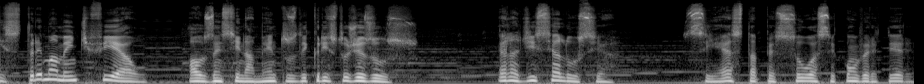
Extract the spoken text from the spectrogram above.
extremamente fiel aos ensinamentos de Cristo Jesus. Ela disse a Lúcia: Se esta pessoa se converter,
